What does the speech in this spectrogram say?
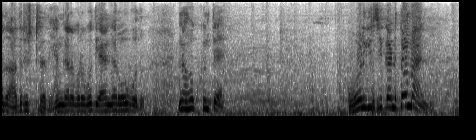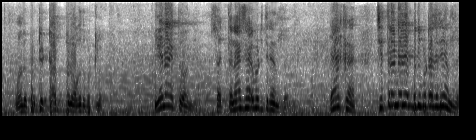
ಅದು ಅದೃಷ್ಟ ಅದು. ಹೆಂಗಾರ ಬರ್ಬೋದು, ಹೆಂಗಾರ ಹೋಗ್ಬೋದು. ನಾ ಹೋಗಿ ಕುಂತೆ, ಹೋಳಿಗೆ ಸಿಕ್ಕಂಡು ತೊಂಬ ಒಂದು ಪುಟ್ಟಿ ಡಬ್ಬನ್ನು ಒಗೆದ್ಬಿಟ್ಲು. ಏನಾಯ್ತು ಅಂದು. ಸತ್ಯನಾಶ ಆಗಿಬಿಡ್ತೀನಿ ಅಂತ ಯಾಕೆ? ಚಿತ್ರಾನ್ನಲ್ಲೇ ಬಿದ್ದುಬಿಟ್ಟದ್ರಿ ಅಂದ್ಲು.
